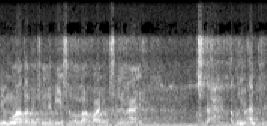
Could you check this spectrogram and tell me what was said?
لمواظبة النبي صلى الله عليه وسلم عليه. اصلح أظن أذن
